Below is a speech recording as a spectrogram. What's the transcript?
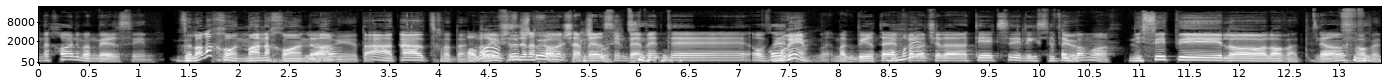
נכון עם המרסין. זה לא נכון מה נכון לא? ארי אתה אתה צריך לדעת אומרים לא, שזה זה שטויות, נכון שהמרסין. באמת אה, עובד, אומרים. מגביר את אומרים. היכולות של ה-THC להסתפק. במוח. ניסיתי לא לא עבד לא? לא עובד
